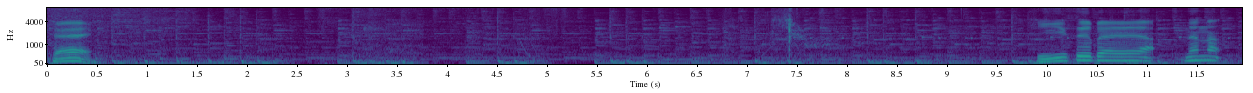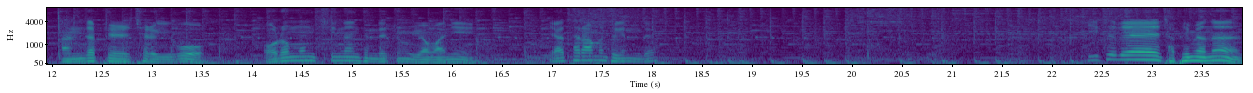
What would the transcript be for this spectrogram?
오케이. 기습에는 안 잡힐 체력이고 얼음 뭉치는 근데 좀 위험하니 야타라면 되겠는데요? 기습에 잡히면은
